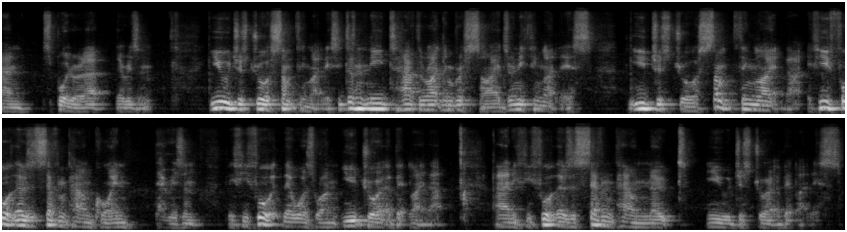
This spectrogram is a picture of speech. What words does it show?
and spoiler alert, there isn't, you would just draw something like this. It doesn't need to have the right number of sides or anything like this. You just draw something like that. If you thought there was a seven pound coin, there isn't. If you thought there was one, you draw it a bit like that. And if you thought there was a seven pound note, you would just draw it a bit like this.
